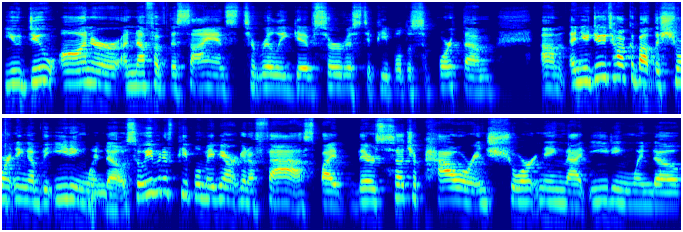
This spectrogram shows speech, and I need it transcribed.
you do honor enough of the science to really give service to people to support them. Um, and you do talk about the shortening of the eating window. So even if people maybe aren't going to fast, by there's such a power in shortening that eating window,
